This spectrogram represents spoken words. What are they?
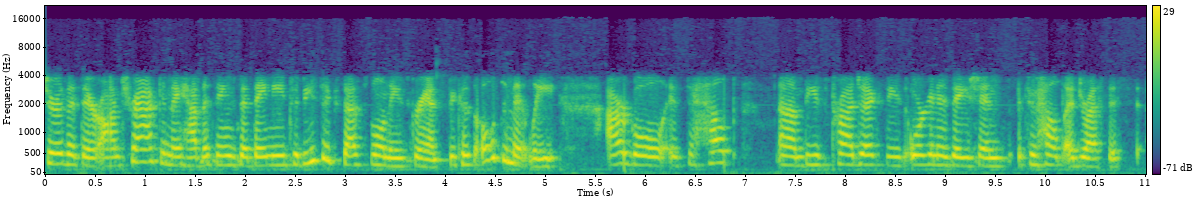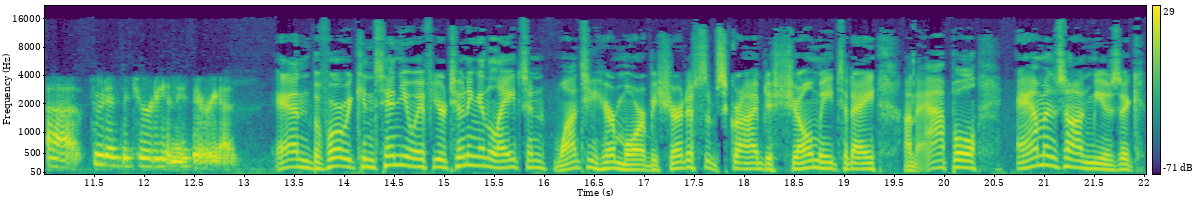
sure that they're on track and they have the things that they need to be successful in these grants. Because ultimately, our goal is to help um, these projects, these organizations, to help address this uh, food insecurity in these areas. And before we continue, if you're tuning in late and want to hear more, be sure to subscribe to Show Me Today on Apple, Amazon Music,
